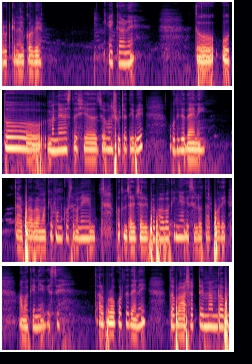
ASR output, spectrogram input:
রোড ক্যানেল করবে। এই কারণে তো ও তো মানে অ্যানেস্থেশিয়া যখন সুইটা দিবে ও দিতে দেয়নি। তারপর আবার আমাকে ফোন করছে মানে প্রথম জারিফ জারিফ বাবাকে নিয়ে গেছিল, তারপরে আমাকে নিয়ে গেছে। তারপরেও করতে দেয় নাই তারপর আসার টাইমে আমরা আবার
